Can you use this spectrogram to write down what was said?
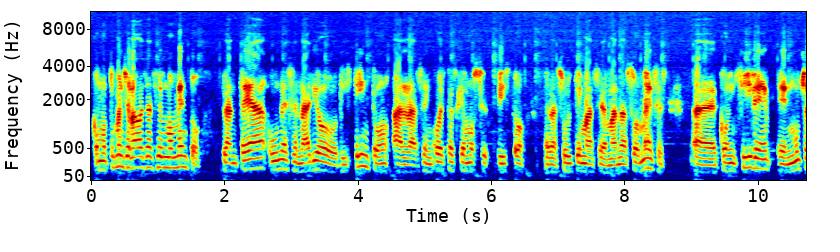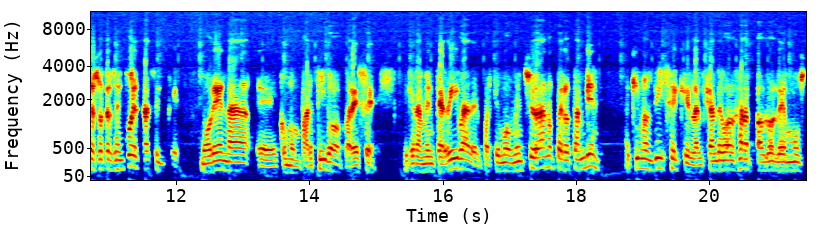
como tú mencionabas hace un momento, plantea un escenario distinto a las encuestas que hemos visto en las últimas semanas o meses. Eh, coincide en muchas otras encuestas en que Morena eh, como un partido aparece ligeramente arriba del Partido Movimiento Ciudadano, pero también aquí nos dice que el alcalde de Guadalajara, Pablo Lemus,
